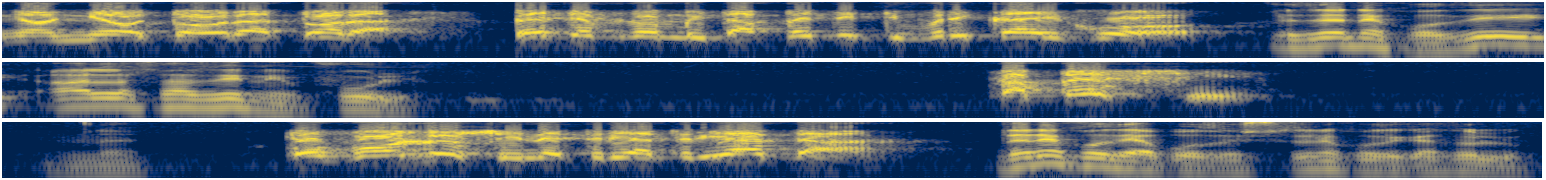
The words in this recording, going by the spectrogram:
νιονιό τώρα, τώρα; 5,75 τη βρήκα εγώ. Ε, Δεν έχω δει, αλλά θα δίνει full. Θα πέσει. Ναι. Ο Βόλος είναι 3,30. Δεν έχω δει απόδοση, δεν έχω δει καθόλου.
